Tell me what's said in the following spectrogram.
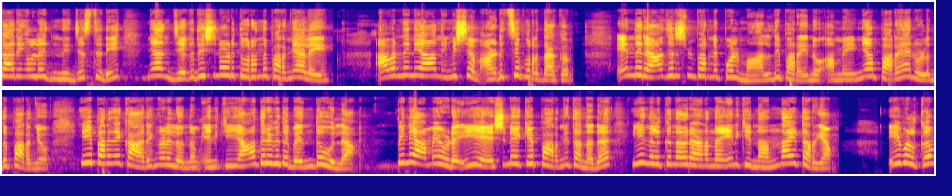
കാര്യങ്ങളുടെ നിജസ്ഥിതി ഞാൻ ജഗദീഷിനോട് തുറന്നു പറഞ്ഞാലേ? അവൻ നിന്നെ ആ നിമിഷം അടിച്ചു പുറത്താക്കും. എന്ന് രാജലക്ഷ്മി പറഞ്ഞപ്പോൾ മാലതി പറയുന്നു അമ്മേ ഞാൻ പറയാനുള്ളത് പറഞ്ഞു. ഈ പറഞ്ഞ കാര്യങ്ങളിലൊന്നും എനിക്ക് യാതൊരുവിധ ബന്ധവുമില്ല. പിന്നെ അമ്മയോട് ഈ ഏഷ്യനെയൊക്കെ പറഞ്ഞു തന്നത് ഈ നിൽക്കുന്നവരാണെന്ന് എനിക്ക് നന്നായിട്ടറിയാം. ഇവൾക്കും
